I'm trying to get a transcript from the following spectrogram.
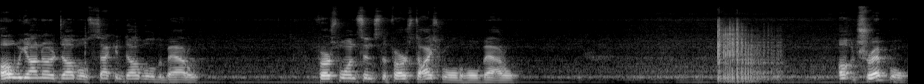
Oh, we got another double. Second double of the battle. First one since the first dice roll the whole battle. Triple.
